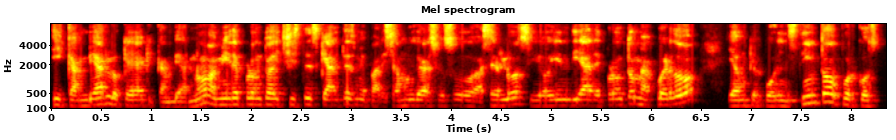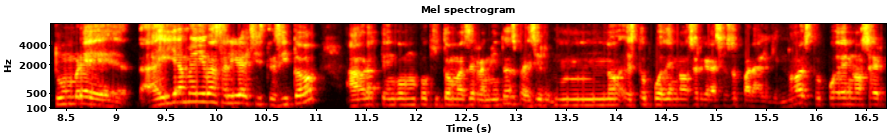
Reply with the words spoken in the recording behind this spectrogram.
y cambiar lo que haya que cambiar, ¿no? A mí de pronto hay chistes que antes me parecía muy gracioso hacerlos y hoy en día de pronto me acuerdo y aunque por instinto o por costumbre ahí ya me iba a salir el chistecito, ahora tengo un poquito más de herramientas para decir, mm, no, esto puede no ser gracioso para alguien, ¿no? Esto puede no ser,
